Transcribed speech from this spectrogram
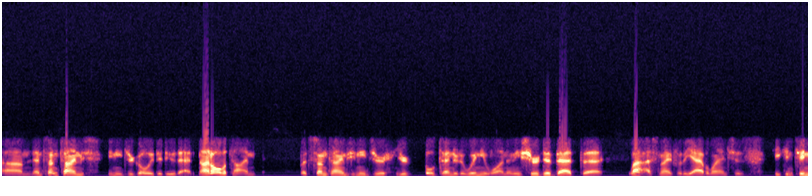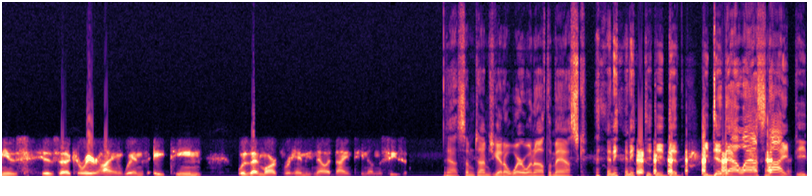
um, and sometimes you need your goalie to do that. Not all the time, but sometimes you need your your goaltender to win you one, and he sure did that uh, last night for the Avalanches. He continues his uh, career high in wins. 18 was that mark for him. He's now at 19 on the season. Yeah, sometimes you got to wear one off the mask, and he, he, did, he, did. He did that last night. He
